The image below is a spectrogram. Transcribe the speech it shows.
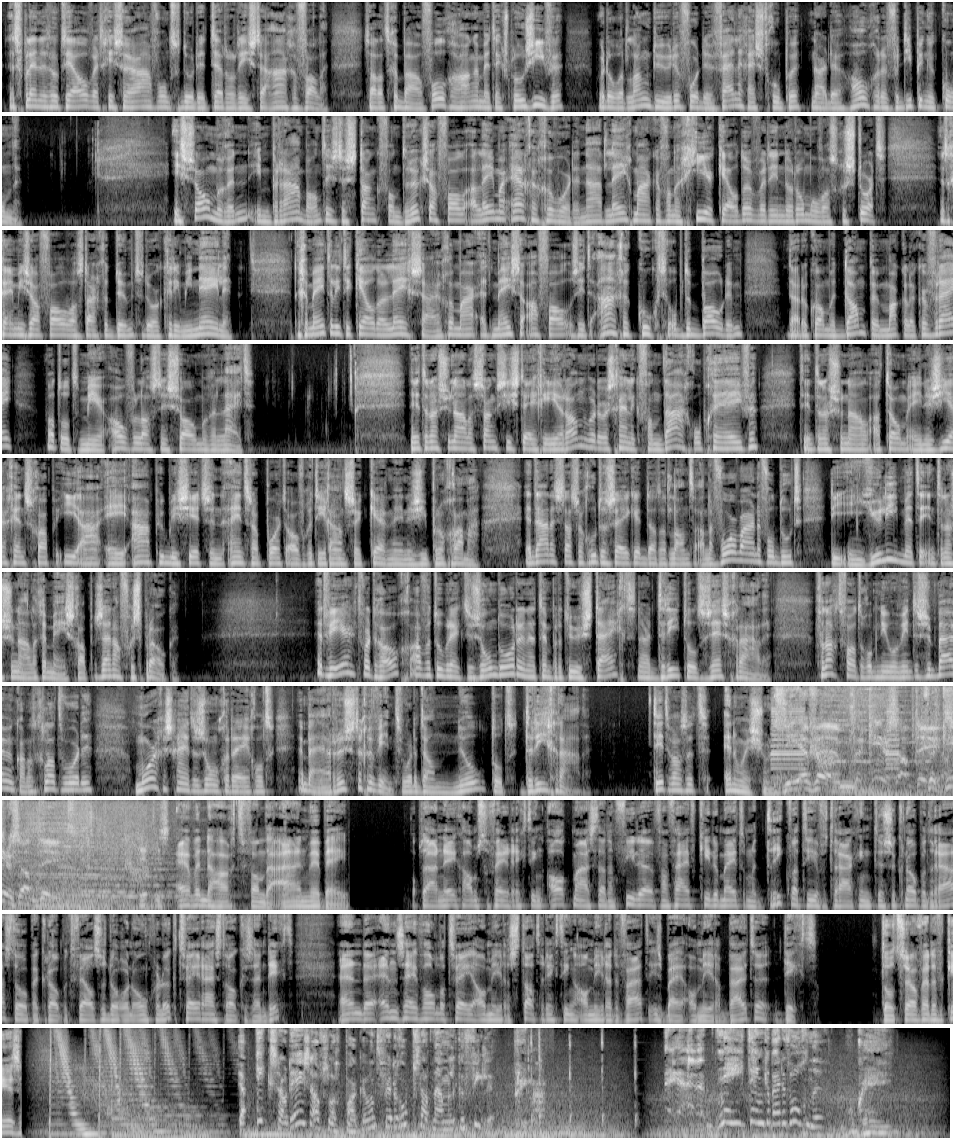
Het Splendid Hotel werd gisteravond door de terroristen aangevallen. Ze hadden het gebouw volgehangen met explosieven, waardoor het lang duurde voor de veiligheidstroepen naar de hogere verdiepingen konden. In Zomeren in Brabant is de stank van drugsafval alleen maar erger geworden... na het leegmaken van een gierkelder waarin de rommel was gestort. Het chemisch afval was daar gedumpt door criminelen. De gemeente liet de kelder leegzuigen, maar het meeste afval zit aangekoekt op de bodem. Daardoor komen dampen makkelijker vrij, wat tot meer overlast in Zomeren leidt. De internationale sancties tegen Iran worden waarschijnlijk vandaag opgeheven. Het internationaal atoomenergieagentschap IAEA e publiceert zijn eindrapport over het Iraanse kernenergieprogramma. En daarin staat zo goed als zeker dat het land aan de voorwaarden voldoet die in juli met de internationale gemeenschap zijn afgesproken. Het weer, het wordt droog, af en toe breekt de zon door en de temperatuur stijgt naar 3 tot 6 graden. Vannacht valt er opnieuw een winterse bui en kan het glad worden. Morgen schijnt de zon geregeld en bij een rustige wind wordt het dan 0 tot 3 graden. Dit was het NOS Journal. ZFM, verkeersupdate. verkeersupdate. Dit is Erwin de Hart van de ANWB. Op de A9 Amstelveen richting Alkmaar staat een file van 5 kilometer met drie kwartier vertraging tussen knooppunt Raasdorp en knooppunt Velsen door een ongeluk. Twee rijstroken zijn dicht. En de N702 Almere Stad richting Almere de Vaart is bij Almere Buiten dicht. Tot zover de verkeers... Ja, ik zou deze afslag pakken, want verderop staat namelijk een file. Prima. Nee, uh, nee denken bij de volgende. Oké.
